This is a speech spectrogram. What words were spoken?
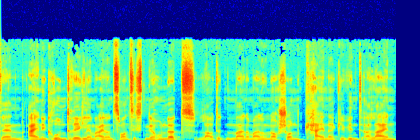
Denn eine Grundregel im 21. Jahrhundert lautet meiner Meinung nach schon, keiner gewinnt allein.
